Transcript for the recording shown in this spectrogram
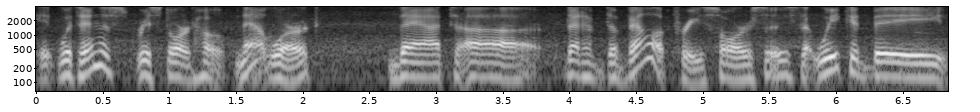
it- within this Restored Hope network that uh, that have developed resources that we could be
